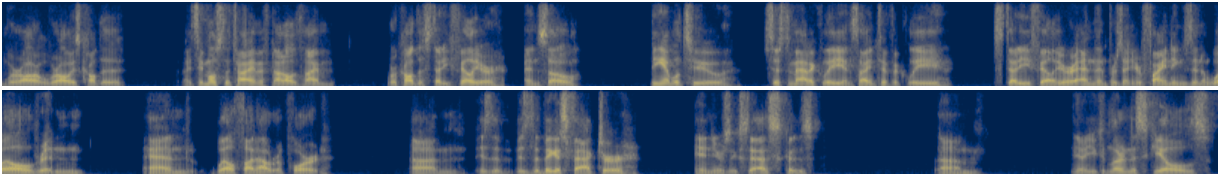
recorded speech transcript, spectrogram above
we're all, we're always called to I'd say most of the time, if not all the time, we're called to study failure. And so being able to systematically and scientifically study failure and then present your findings in a well written and well thought out report um, is the is the biggest factor in your success because um, you know you can learn the skills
